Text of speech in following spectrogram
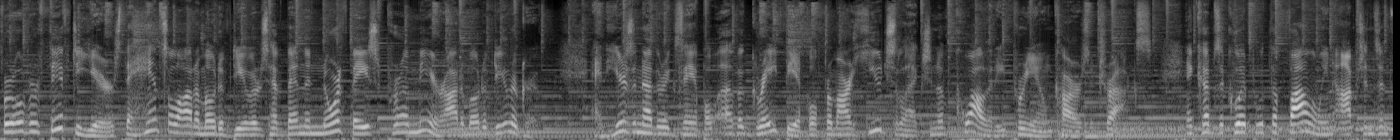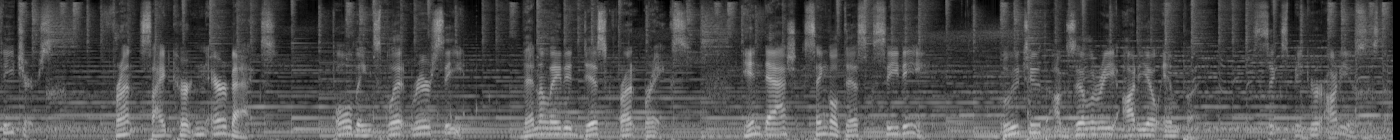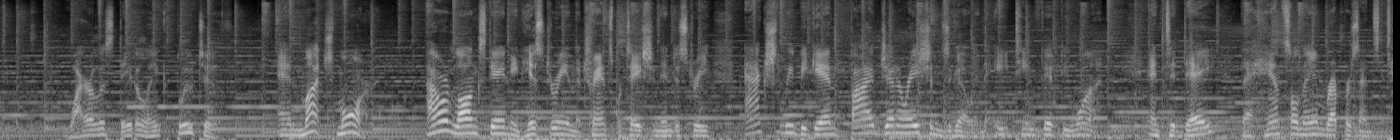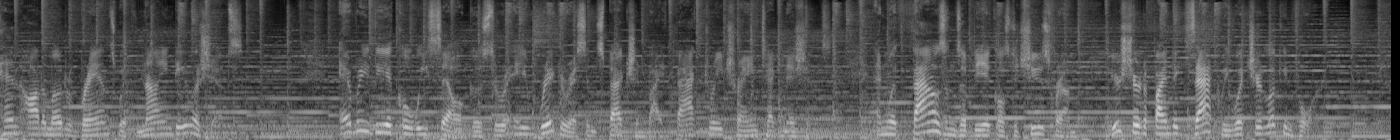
For over 50 years, the Hansel Automotive dealers have been the North Bay's premier automotive dealer group. And here's another example of a great vehicle from our huge selection of quality pre owned cars and trucks. And comes equipped with the following options and features front side curtain airbags, folding split rear seat, ventilated disc front brakes, in dash single disc CD, Bluetooth auxiliary audio input, six speaker audio system, wireless data link Bluetooth, and much more. Our long standing history in the transportation industry actually began five generations ago in 1851, and today the Hansel name represents 10 automotive brands with nine dealerships. Every vehicle we sell goes through a rigorous inspection by factory trained technicians. And with thousands of vehicles to choose from, you're sure to find exactly what you're looking for.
